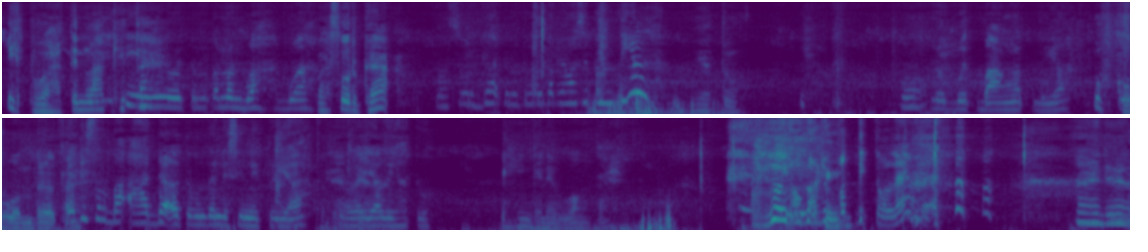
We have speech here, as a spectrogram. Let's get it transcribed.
Ih, buatin lagi teh. Ini teman-teman buah-buah Wah, surga. buah surga teman-teman tapi masih pentil. Iya tuh. Wah, lembut banget lu ya. Uh, gombel teh. Jadi serba ada tuh teman-teman di sini tuh ya. Lihat, Lah ya lihat tuh. Eh, gini uang teh. Yang enggak dipetik tuh Aduh,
